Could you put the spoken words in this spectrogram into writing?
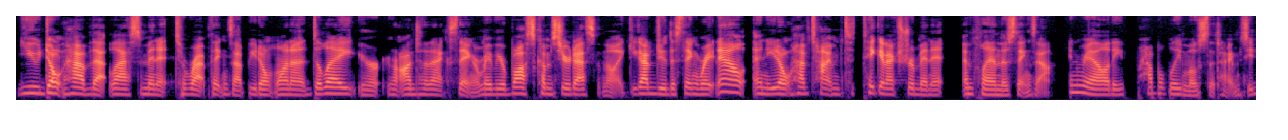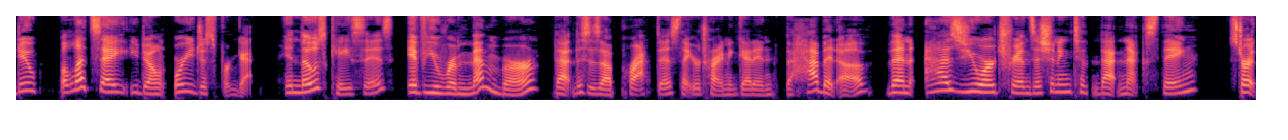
you don't have that last minute to wrap things up. You don't want to delay. You're you're on to the next thing. Or maybe your boss comes to your desk and they're like, you got to do this thing right now, and you don't have time to take an extra minute and plan those things out. In reality, probably most of the times you do. But let's say you don't, or you just forget. In those cases, if you remember that this is a practice that you're trying to get in the habit of, then as you're transitioning to that next thing, start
